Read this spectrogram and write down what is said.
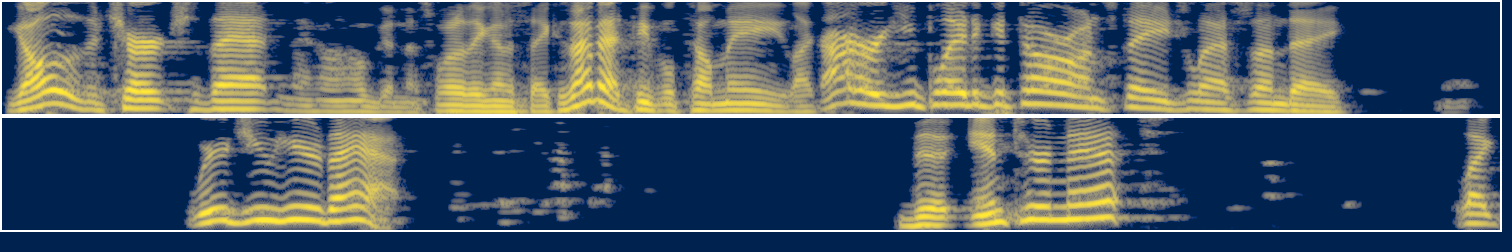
Y'all are the church that, oh goodness, what are they going to say? Because I've had people tell me, like, I heard you played a guitar on stage last Sunday. Where'd you hear that? The internet? Like,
